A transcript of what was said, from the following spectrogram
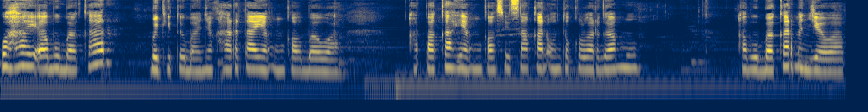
"Wahai Abu Bakar, begitu banyak harta yang engkau bawa." Apakah yang engkau sisakan untuk keluargamu? Abu Bakar menjawab,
